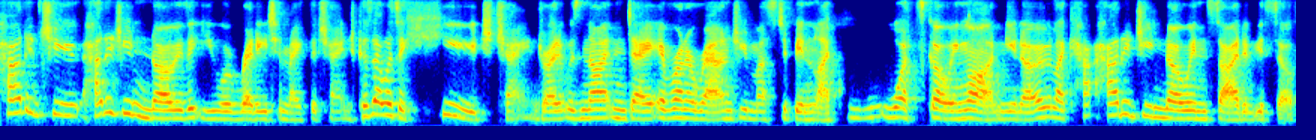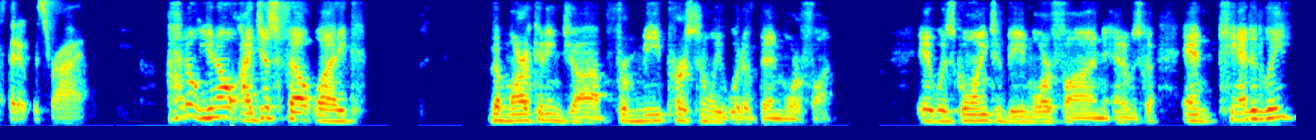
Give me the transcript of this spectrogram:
How did you how did you know that you were ready to make the change? Because that was a huge change, right? It was night and day. Everyone around you must have been like, "What's going on?" You know, like how, how did you know inside of yourself that it was right? I don't, you know, I just felt like the marketing job for me personally would have been more fun. It was going to be more fun, and it was. And candidly,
